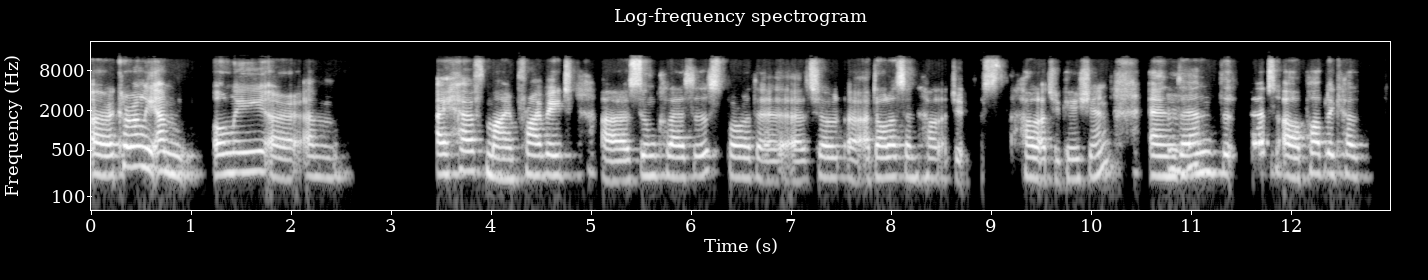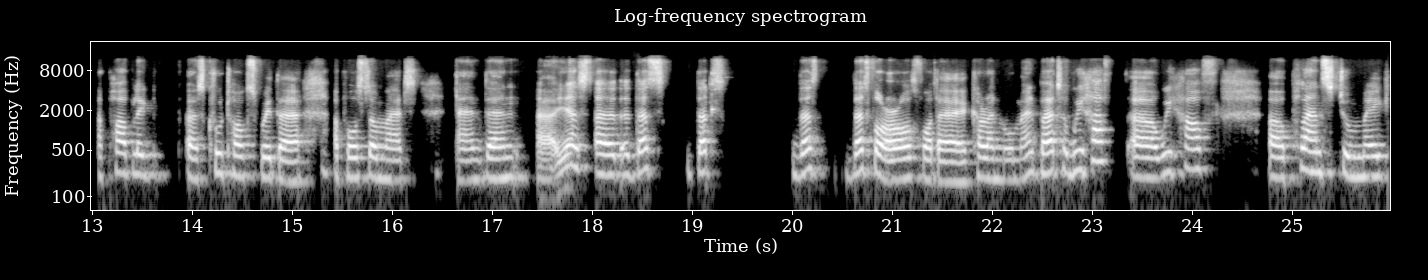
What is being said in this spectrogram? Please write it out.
Uh, currently, I'm only uh, I'm I have my private uh, Zoom classes for the uh, child, uh, adolescent health, edu health education, and mm -hmm. then the, that's uh, public health, a public uh, school talks with uh, Apostle Matt, and then uh, yes, uh, that's that's that's that's for all for the current moment. But we have uh, we have uh, plans to make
